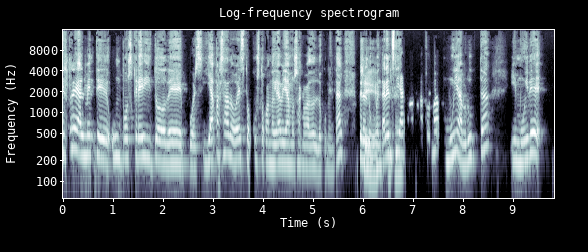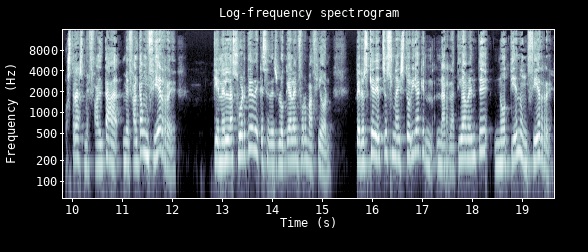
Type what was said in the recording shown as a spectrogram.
es realmente un postcrédito de, pues ya ha pasado esto justo cuando ya habíamos acabado el documental, pero el documental en sí, acaba de una forma muy abrupta y muy de, ostras, me falta, me falta un cierre. Tienen la suerte de que se desbloquea la información, pero es que de hecho es una historia que narrativamente no tiene un cierre.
